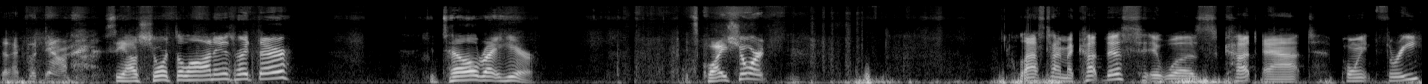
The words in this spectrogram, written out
that I put down. See how short the lawn is right there? You can tell right here. It's quite short. Last time I cut this, it was cut at 0.3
